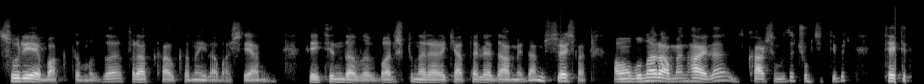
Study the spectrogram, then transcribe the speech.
Suriye'ye baktığımızda Fırat Kalkanı'yla başlayan Zeytin Dalı, Barış Pınar harekatlarıyla devam eden bir süreç var. Ama buna rağmen hala karşımızda çok ciddi bir tehdit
